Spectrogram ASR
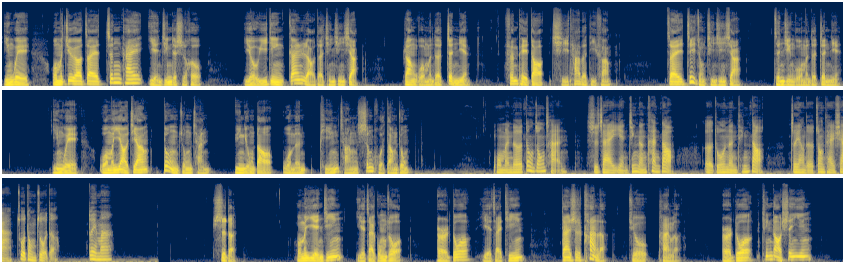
因为我们就要在睁开眼睛的时候，有一定干扰的情形下，让我们的正念分配到其他的地方，在这种情形下增进我们的正念，因为我们要将动中禅运用到我们平常生活当中。我们的洞中禅是在眼睛能看到、耳朵能听到这样的状态下做动作的，对吗？是的，我们眼睛也在工作，耳朵也在听，但是看了就看了，耳朵听到声音，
